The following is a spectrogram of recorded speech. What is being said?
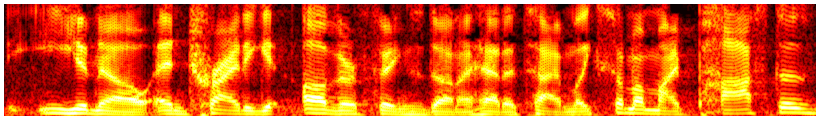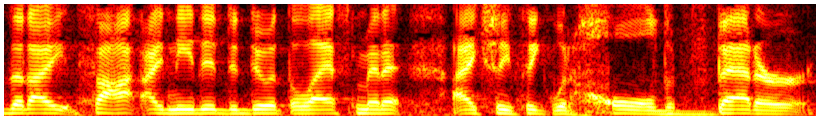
you know, and try to get other things done ahead of time. Like some of my pastas that I thought I needed to do at the last minute, I actually think would hold better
